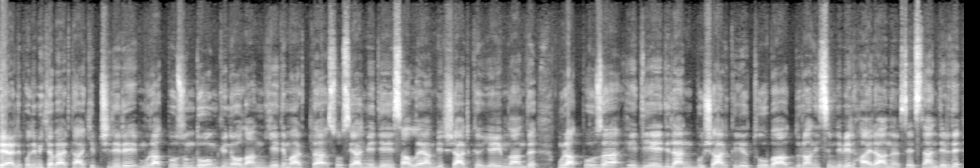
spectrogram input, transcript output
Değerli Polemik Haber takipçileri Murat Boz'un doğum günü olan 7 Mart'ta sosyal medyayı sallayan bir şarkı yayımlandı. Murat Boz'a hediye edilen bu şarkıyı Tuğba Duran isimli bir hayranı seslendirdi.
